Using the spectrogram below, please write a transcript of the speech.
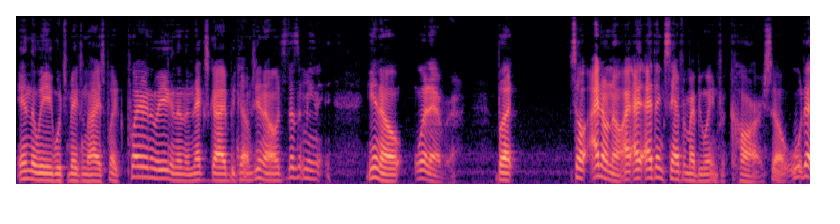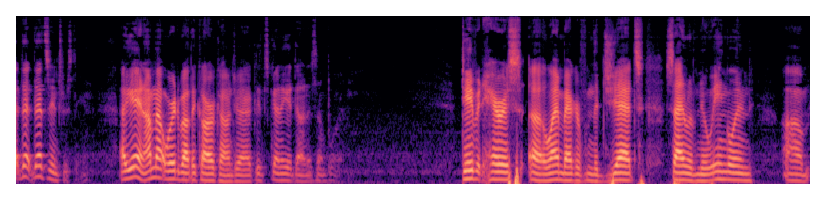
in the league, which makes him the highest paid player in the league, and then the next guy becomes, you know, it doesn't mean, you know, whatever. But so I don't know. I, I, I think Stafford might be waiting for Carr. So that, that that's interesting. Again, I'm not worried about the Carr contract. It's going to get done at some point. David Harris, uh, linebacker from the Jets, signed with New England. Um,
